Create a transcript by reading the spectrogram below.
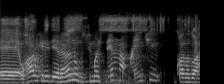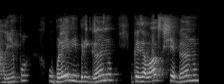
É, o Havrick liderando, se mantendo na frente por causa do ar limpo. O Blaine brigando, o Keselowski chegando,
